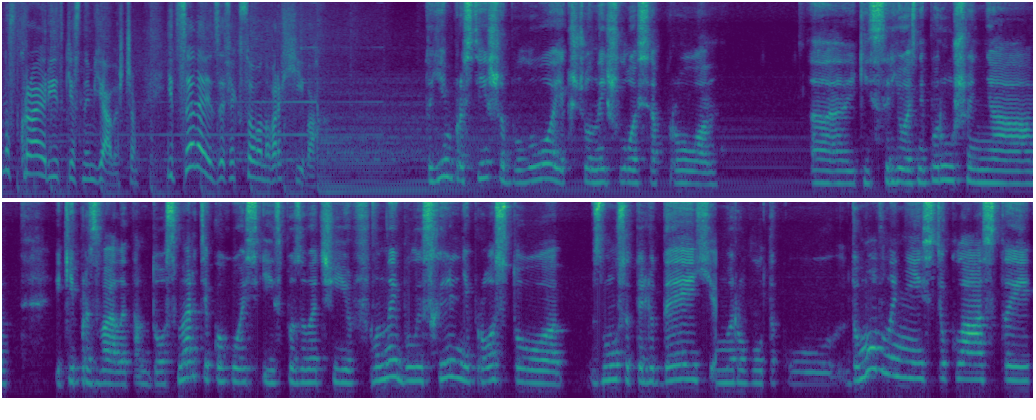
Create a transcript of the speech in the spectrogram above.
ну вкрай рідкісним явищем. І це навіть зафіксовано в архівах. То їм простіше було, якщо не йшлося про е, якісь серйозні порушення, які призвели там до смерті когось із позивачів. Вони були схильні просто змусити людей мирову таку домовленість укласти,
